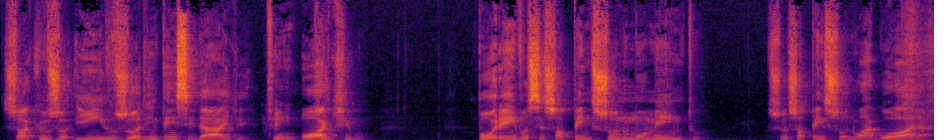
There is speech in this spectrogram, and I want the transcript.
só que usou, e usou de intensidade. Sim. Ótimo. Sim. Porém, você só pensou no momento. O senhor só pensou no agora,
